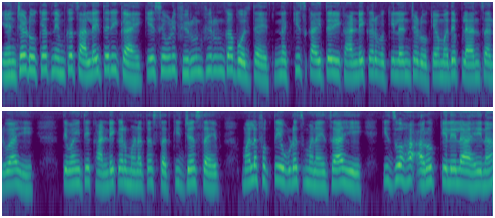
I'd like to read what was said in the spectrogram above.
यांच्या डोक्यात नेमकं चाललंय तरी काय? केस एवढे फिरून फिरून का बोलतायत? नक्कीच काहीतरी खांडेकर वकिलांच्या डोक्यामध्ये प्लॅन चालू आहे. तेव्हा इथे खांडेकर म्हणत असतात की जज साहेब मला फक्त एवढंच म्हणायचं आहे की जो हा आरोप केलेला आहे ना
